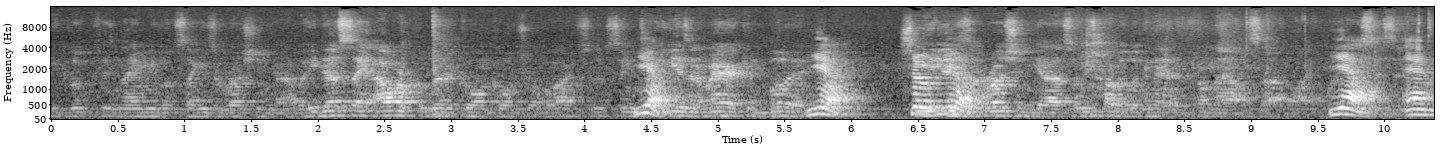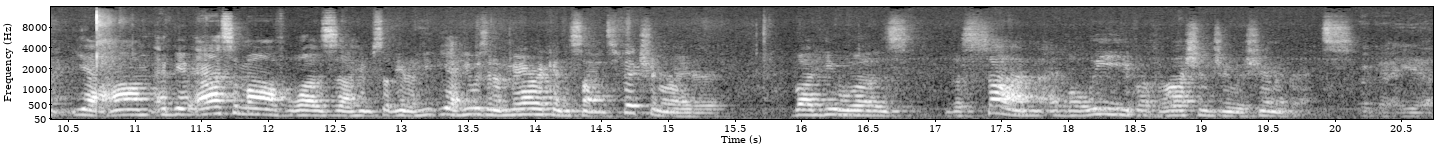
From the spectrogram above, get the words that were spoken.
he looked, his name, he looks like he's a Russian guy, but he does say our political and cultural life, so it seems Yeah. like he is an American, but Yeah. So he is a Russian guy, so he's probably looking at it from the outside, like. Yeah, and yeah, um, Asimov was uh, himself. You know, he, yeah, he was an American science fiction writer, but he was the son, I believe, of Russian Jewish immigrants. Okay, yeah,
